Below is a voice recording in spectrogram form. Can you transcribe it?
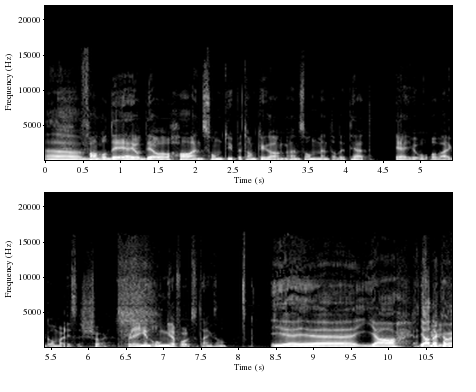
Um, Fan, og det er jo det å ha en sånn type tankegang og en sånn mentalitet, er jo å være gammel i seg sjøl. For det er ingen unge folk som tenker sånn. Eh, ja, ja det kan,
